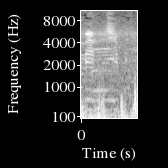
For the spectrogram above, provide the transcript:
même éligible.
